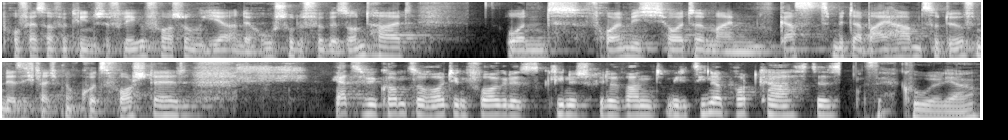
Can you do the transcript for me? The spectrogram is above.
Professor für klinische Pflegeforschung hier an der Hochschule für Gesundheit und freue mich, heute meinen Gast mit dabei haben zu dürfen, der sich gleich noch kurz vorstellt. Herzlich willkommen zur heutigen Folge des klinisch relevant Mediziner Podcastes. sehr cool, ja.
